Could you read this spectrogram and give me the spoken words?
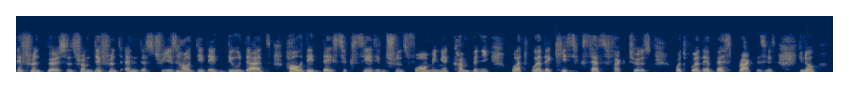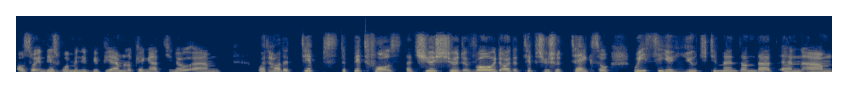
different persons from different industries how did they do that how did they succeed in transforming a company what were the key success factors what were their best practices you know also in this women in bpm looking at you know um, what are the tips, the pitfalls that you should avoid or the tips you should take? So we see a huge demand on that. And um,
